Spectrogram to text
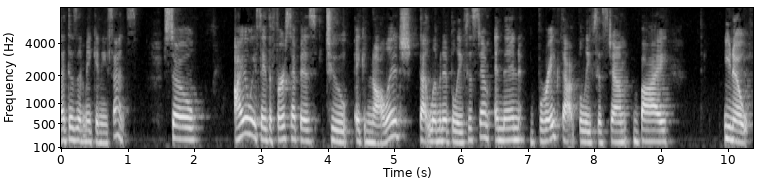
that doesn't make any sense. So I always say the first step is to acknowledge that limited belief system and then break that belief system by, you know,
